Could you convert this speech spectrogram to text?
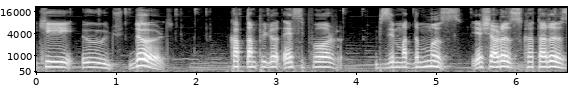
2, 3, 4. Kaptan Pilot Espor bizim adımız. Yaşarız, katarız.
